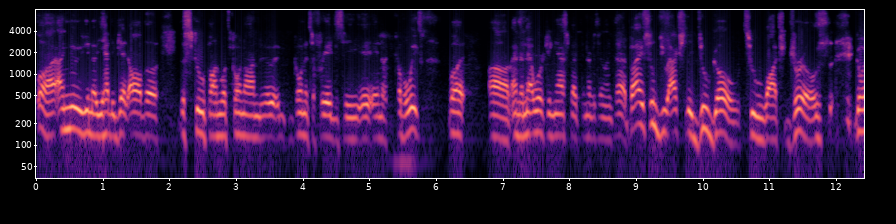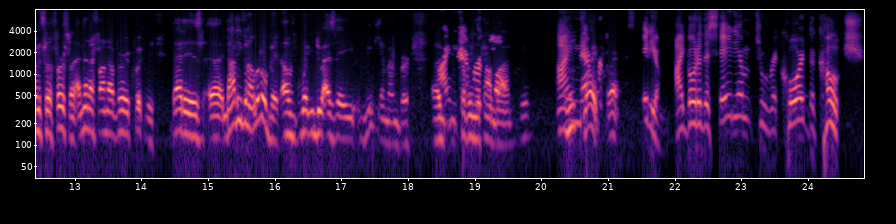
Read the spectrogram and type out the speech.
Well, I, I knew you know you had to get all the the scoop on what's going on uh, going into free agency in, in a couple weeks, but uh, and the networking aspect and everything like that. But I assumed you actually do go to watch drills going into the first one, and then I found out very quickly that is uh, not even a little bit of what you do as a media member uh, covering the combine. I Mhm, never right, right. the stadium. I go to the stadium to record the coach.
